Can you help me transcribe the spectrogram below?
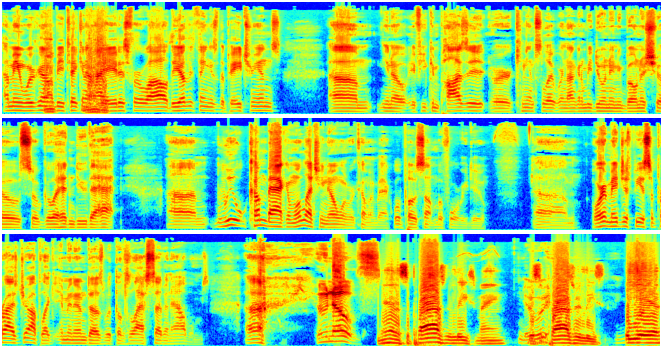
I mean, we're going to Um, be taking a hiatus for a while. The other thing is the Patreons. Um, you know, if you can pause it or cancel it, we're not going to be doing any bonus shows, so go ahead and do that. Um, we will come back and we'll let you know when we're coming back. We'll post something before we do. Um, or it may just be a surprise drop like Eminem does with those last seven albums. Uh, who knows? Yeah, the surprise release, man. The surprise release. But yeah,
